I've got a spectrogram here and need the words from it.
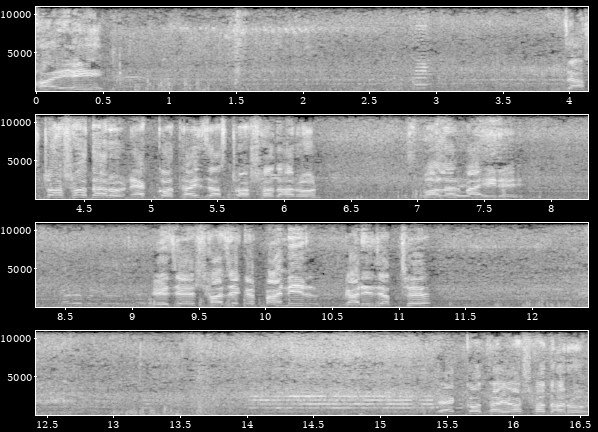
ভাই। জাস্ট অসাধারণ, এক কথায় জাস্ট অসাধারণ। বলার বাহিরে। এই যে সাজেকে পানির গাড়ি যাচ্ছে। এক কথায় অসাধারণ।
